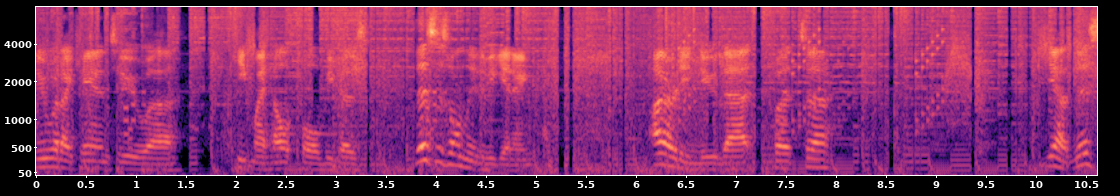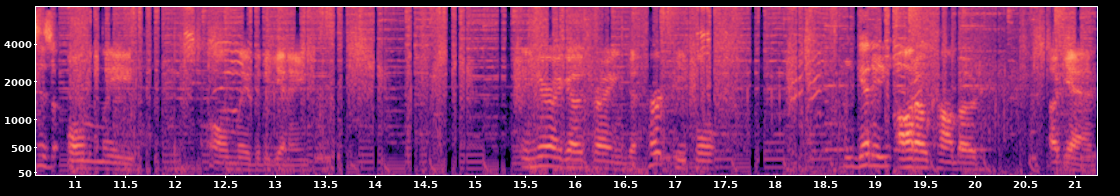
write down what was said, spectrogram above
do what I can to uh, keep my health full because this is only the beginning. I already knew that, but uh, yeah, this is only only the beginning. And here I go trying to hurt people getting auto-comboed again.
